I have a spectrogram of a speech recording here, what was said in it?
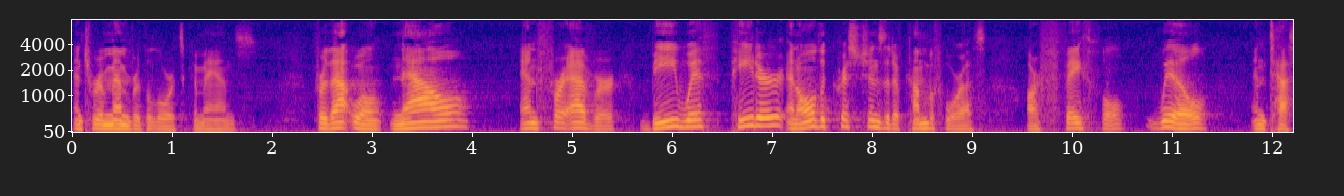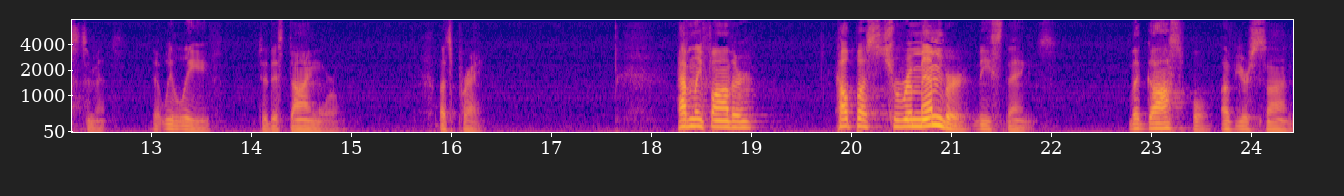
and to remember the Lord's commands. For that will now and forever be with Peter and all the Christians that have come before us, our faithful will and testament that we leave to this dying world. Let's pray. Heavenly Father, help us to remember these things, the gospel of your Son,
